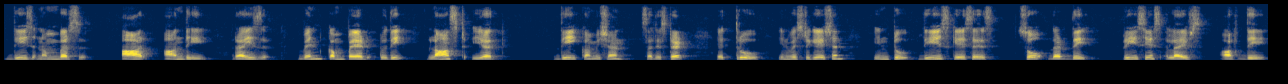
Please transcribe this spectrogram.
these numbers are on the rise when compared to the last year. The Commission suggested a thorough investigation into these cases so that the precious lives of the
